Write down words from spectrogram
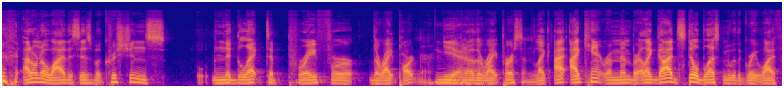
I don't know why this is, but Christians neglect to pray for the right partner. Yeah. you know, the right person. Like I, I can't remember. Like God still blessed me with a great wife,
